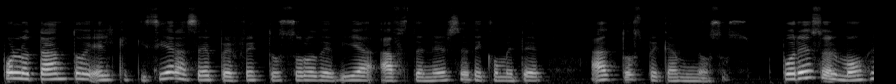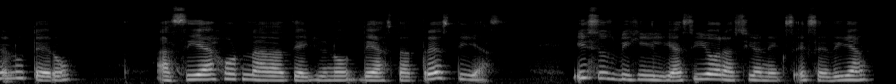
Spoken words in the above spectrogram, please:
por lo tanto, el que quisiera ser perfecto solo debía abstenerse de cometer actos pecaminosos. Por eso el monje Lutero hacía jornadas de ayuno de hasta tres días y sus vigilias y oraciones excedían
